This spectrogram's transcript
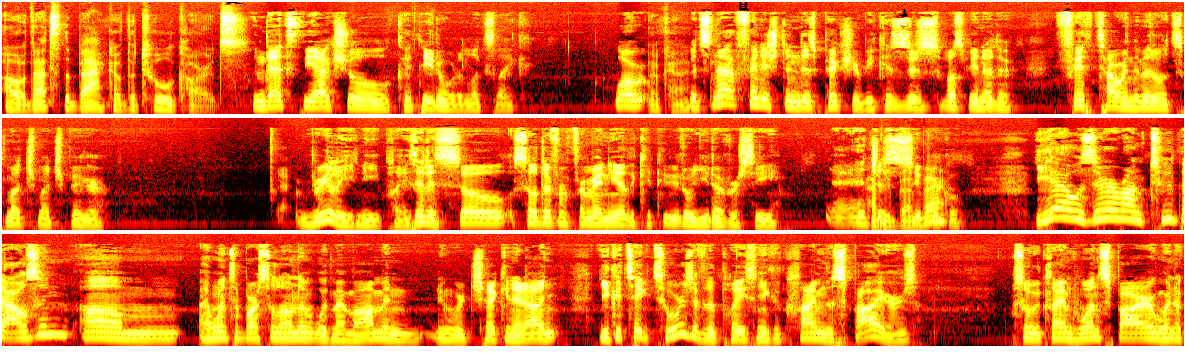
Oh, that's the back of the tool cards. and that's the actual cathedral. What it looks like. Well, Okay. it's not finished in this picture because there's supposed to be another fifth tower in the middle. It's much much bigger. Really neat place. It is so so different from any other cathedral you'd ever see. It's Have just super there? cool. Yeah, I was there around 2000. Um, I went to Barcelona with my mom and, and we were checking it out. And you could take tours of the place and you could climb the spires. So we climbed one spire, went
